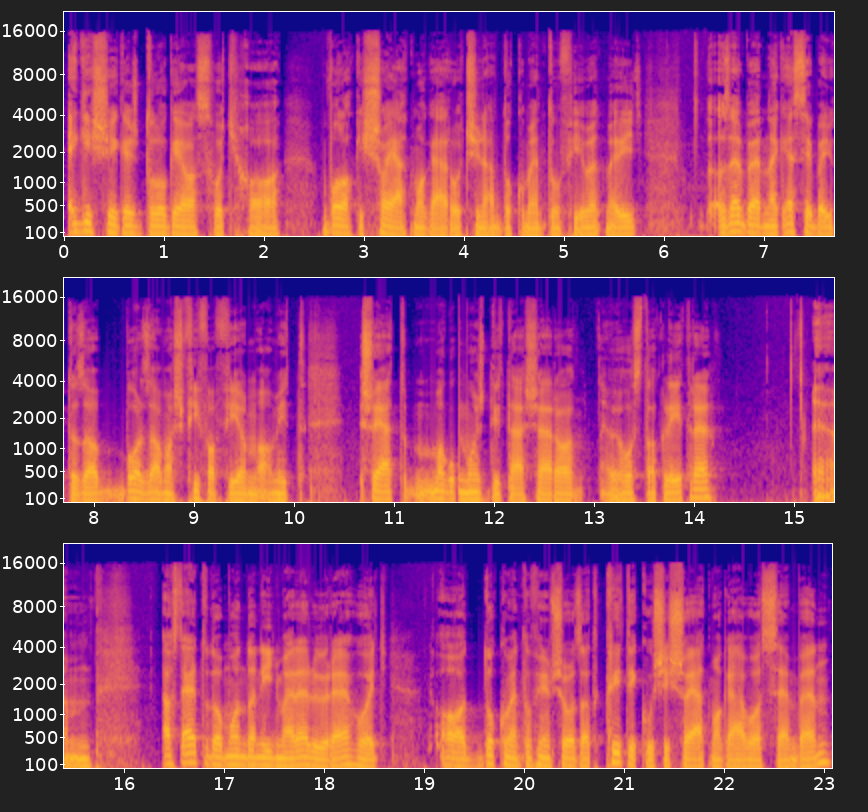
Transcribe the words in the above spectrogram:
egészséges dolog-e az, hogyha valaki saját magáról csinált dokumentumfilmet, mert így az embernek eszébe jut az a borzalmas FIFA film, amit saját maguk mosdítására hoztak létre. Azt el tudom mondani így már előre, hogy a dokumentumfilm sorozat kritikus is saját magával szemben,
